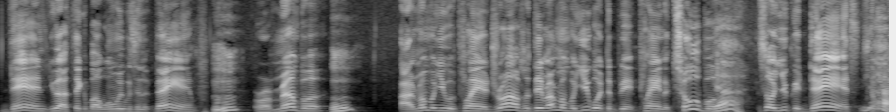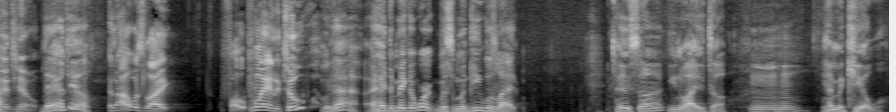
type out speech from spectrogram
then you got to think about when we was in the band. Mm-hmm. Remember, I remember you were playing drums, but then I remember you were playing the tuba. Yeah. So you could dance doing yeah, that jump. there it is. And I was like, folk playing the tuba? Yeah, I had to make it work. Mr. McGee was like, "Hey, son, you know how you talk." Mm-hmm. Him and Kill.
